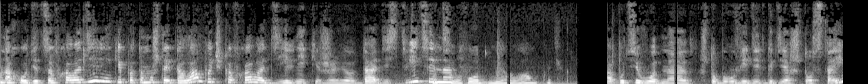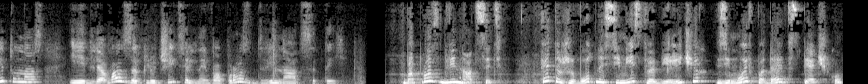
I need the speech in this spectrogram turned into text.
находится в холодильнике, потому что эта лампочка в холодильнике живет. Да, действительно. Путеводная лампочка. А путеводная, чтобы увидеть, где что стоит у нас. И для вас заключительный вопрос двенадцатый. Вопрос 12. Это животное семейства беличьих зимой впадает в спячку,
